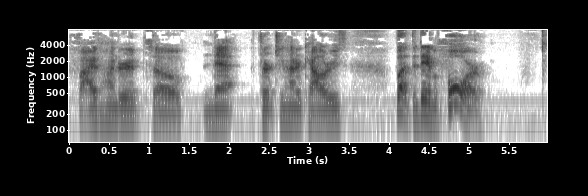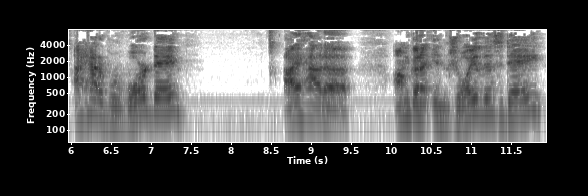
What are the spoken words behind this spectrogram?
500, so net 1300 calories. But the day before, I had a reward day. I had a, I'm gonna enjoy this day.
